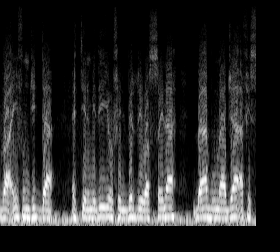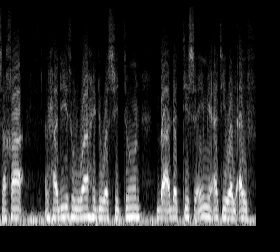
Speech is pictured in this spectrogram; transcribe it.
ضعيف جدا. الترمذي في البر والصلة باب ما جاء في السخاء. الحديث الواحد والستون بعد التسعمائة والألف.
